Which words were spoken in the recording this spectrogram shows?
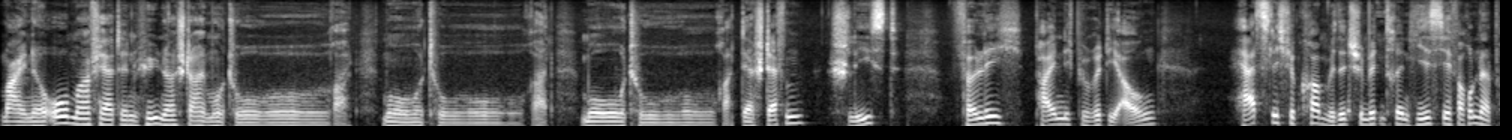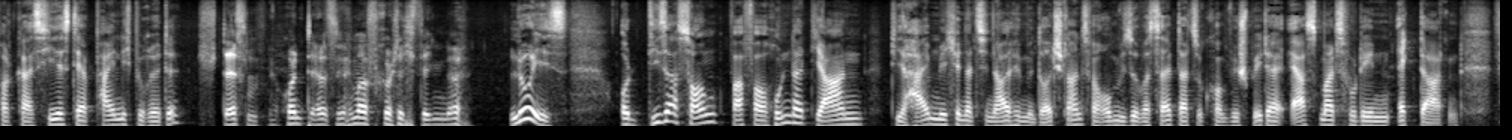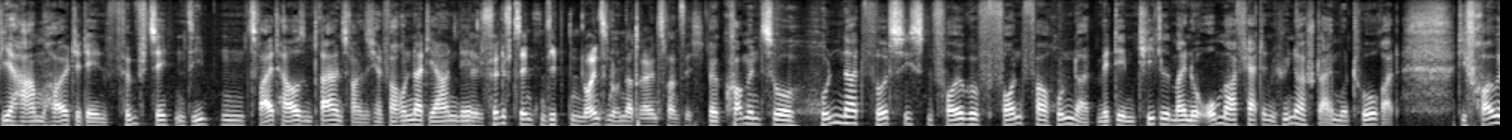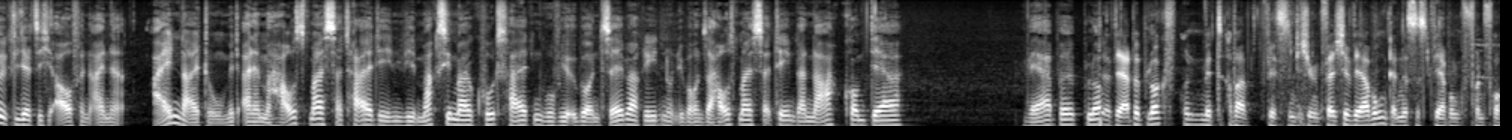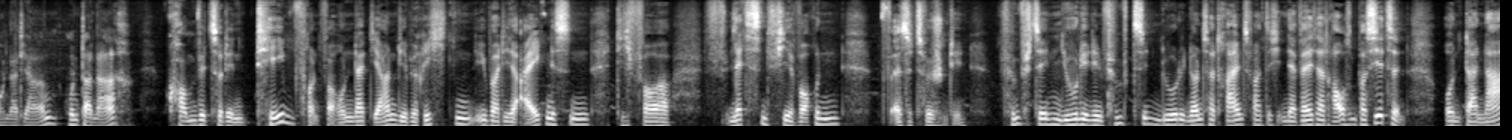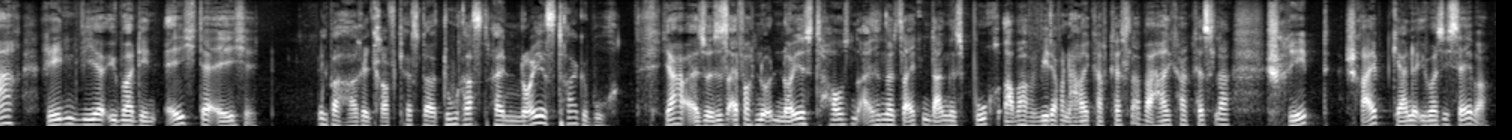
Meine Oma fährt in Hühnerstall Motorrad, Motorrad, Motorrad. Der Steffen schließt völlig peinlich berührt die Augen. Herzlich willkommen, wir sind schon mittendrin. Hier ist der Verhundert Podcast. Hier ist der peinlich berührte Steffen. Und der ist immer fröhlich singende. Luis. Und dieser Song war vor 100 Jahren die heimliche Nationalhymne Deutschlands. Warum, wieso, weshalb, dazu kommen wir später. Erstmal zu den Eckdaten. Wir haben heute den 15.07.2023 und vor 100 Jahren den, Den 15.07.1923. Willkommen zur 140. Folge von Verhundert mit dem Titel Meine Oma fährt im Hühnerstall Motorrad. Die Folge gliedert sich auf in eine Einleitung mit einem Hausmeisterteil, den wir maximal kurz halten, wo wir über uns selber reden und über unser Hausmeisterthemen. Danach kommt der Werbeblock. Der Werbeblock und mit, aber wir sind nicht irgendwelche Werbung, denn es ist Werbung von vor 100 Jahren. Und danach kommen wir zu den Themen von vor 100 Jahren. Wir berichten über die Ereignissen, die vor letzten vier Wochen, also zwischen den 15. Juli und den 15. Juli 1923 in der Welt da draußen passiert sind. Und danach reden wir über den Elch der Elche. über Harry Graf Kessler. Du hast ein neues Tagebuch. Ja, also es ist einfach nur ein neues 1100 Seiten langes Buch, aber wieder von Harry Graf Kessler, weil Harry Graf Kessler schreibt, schreibt gerne über sich selber.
